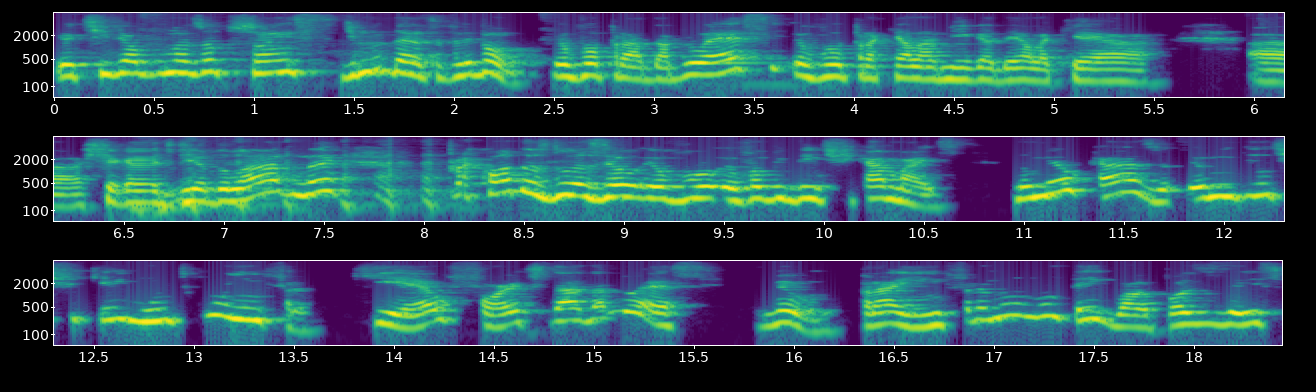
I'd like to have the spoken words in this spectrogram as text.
eu tive algumas opções de mudança. Eu falei, bom, eu vou para a AWS, eu vou para aquela amiga dela que é a, a chegadinha do lado, né? Para qual das duas eu, eu, vou, eu vou me identificar mais? No meu caso, eu me identifiquei muito com infra, que é o forte da AWS meu, para infra não, não tem igual. Eu posso dizer isso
